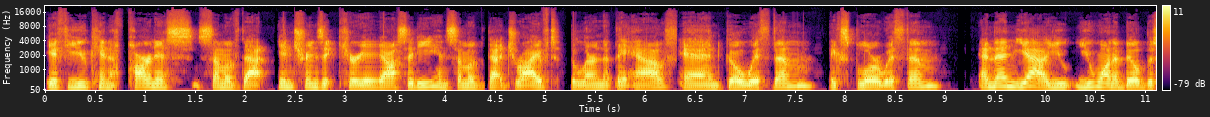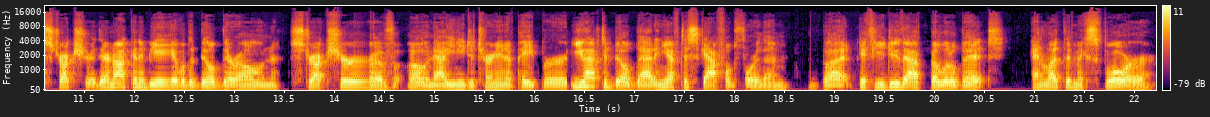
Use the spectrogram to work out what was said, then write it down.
if you can harness some of that intrinsic curiosity and some of that drive to learn that they have and go with them, explore with them, and then yeah you you want to build the structure. They're not going to be able to build their own structure of oh now you need to turn in a paper. You have to build that and you have to scaffold for them. But if you do that a little bit and let them explore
